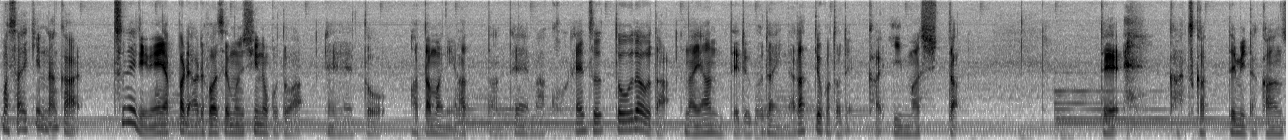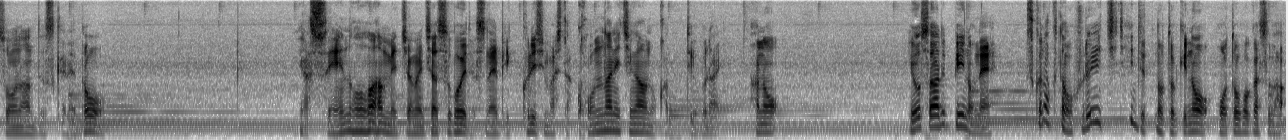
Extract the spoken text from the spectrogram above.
まあ、最近なんか常にねやっぱり α7C のことは、えーと、頭にあったんで、まあ、これずっとうだうだ悩んでるぐらいならっていうことで買いました。で使ってみた感想なんですけれどいや性能はめちゃめちゃすごいですね。びっくりしました。こんなに違うのかっていうぐらい。あの EOSRP のね少なくともフル HD の時のオートフォーカスは、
